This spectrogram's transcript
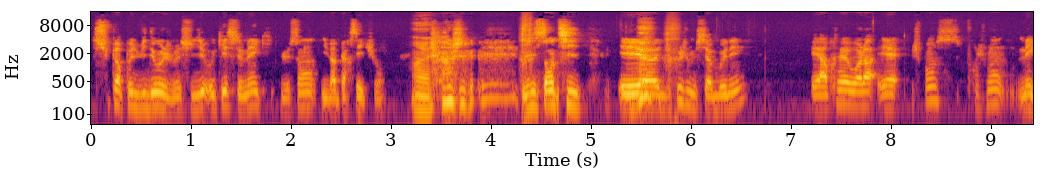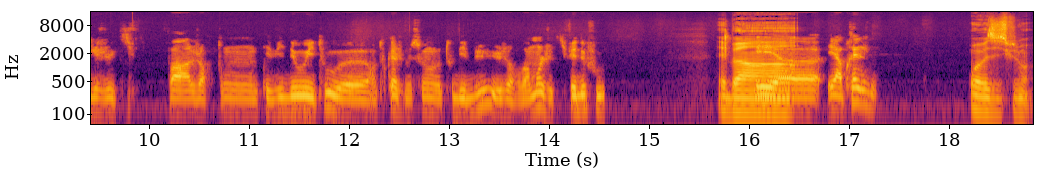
super peu de vidéos. Je me suis dit, ok, ce mec, je le sens, il va percer, tu vois. Ouais. J'ai senti. Et euh, du coup, je me suis abonné. Et après, voilà. Et je pense, franchement, mec, je kiffe. Enfin, genre, ton, tes vidéos et tout, euh, en tout cas, je me souviens au tout début, genre, vraiment, je kiffais de fou. Eh Et, ben, euh, et après, je- ouais, vas-y, excuse-moi.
